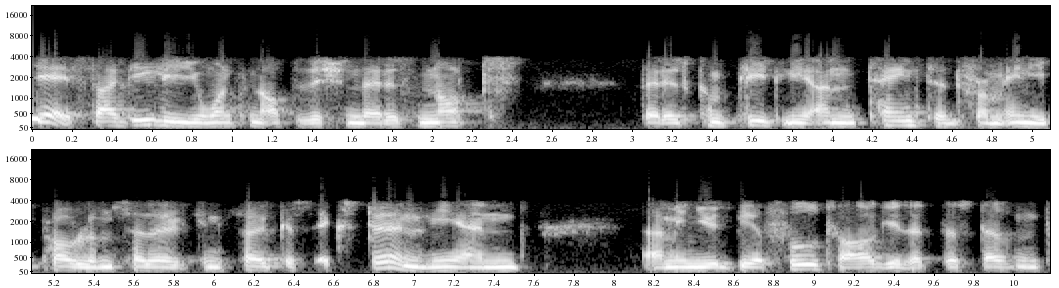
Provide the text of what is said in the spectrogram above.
Yes, ideally, you want an opposition that is not that is completely untainted from any problem, so that it can focus externally. And I mean, you'd be a fool to argue that this doesn't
